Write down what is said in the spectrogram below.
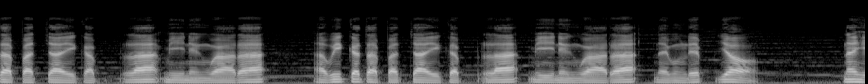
ตปัจจัยกับละมีหนึ่งวาระ อวิกตปัจจัยกับละมีหนึ่งวาระในวงเล็บย่อในเห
